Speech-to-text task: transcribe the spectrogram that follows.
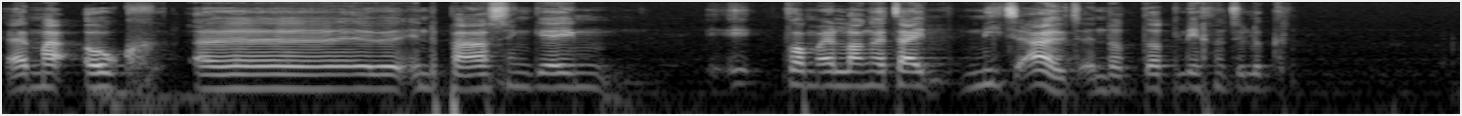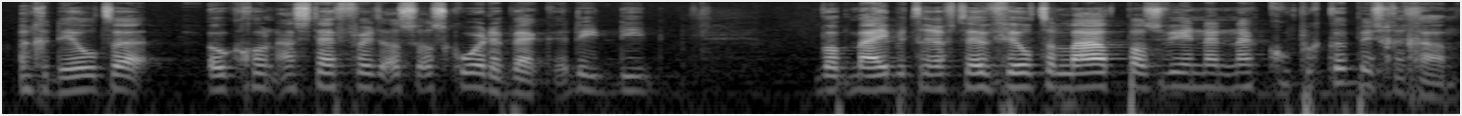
Eh, maar ook eh, in de passing game kwam er lange tijd niets uit. En dat, dat ligt natuurlijk een gedeelte ook gewoon aan Stafford als, als quarterback. Die, die wat mij betreft veel te laat pas weer naar, naar Cooper Cup is gegaan.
